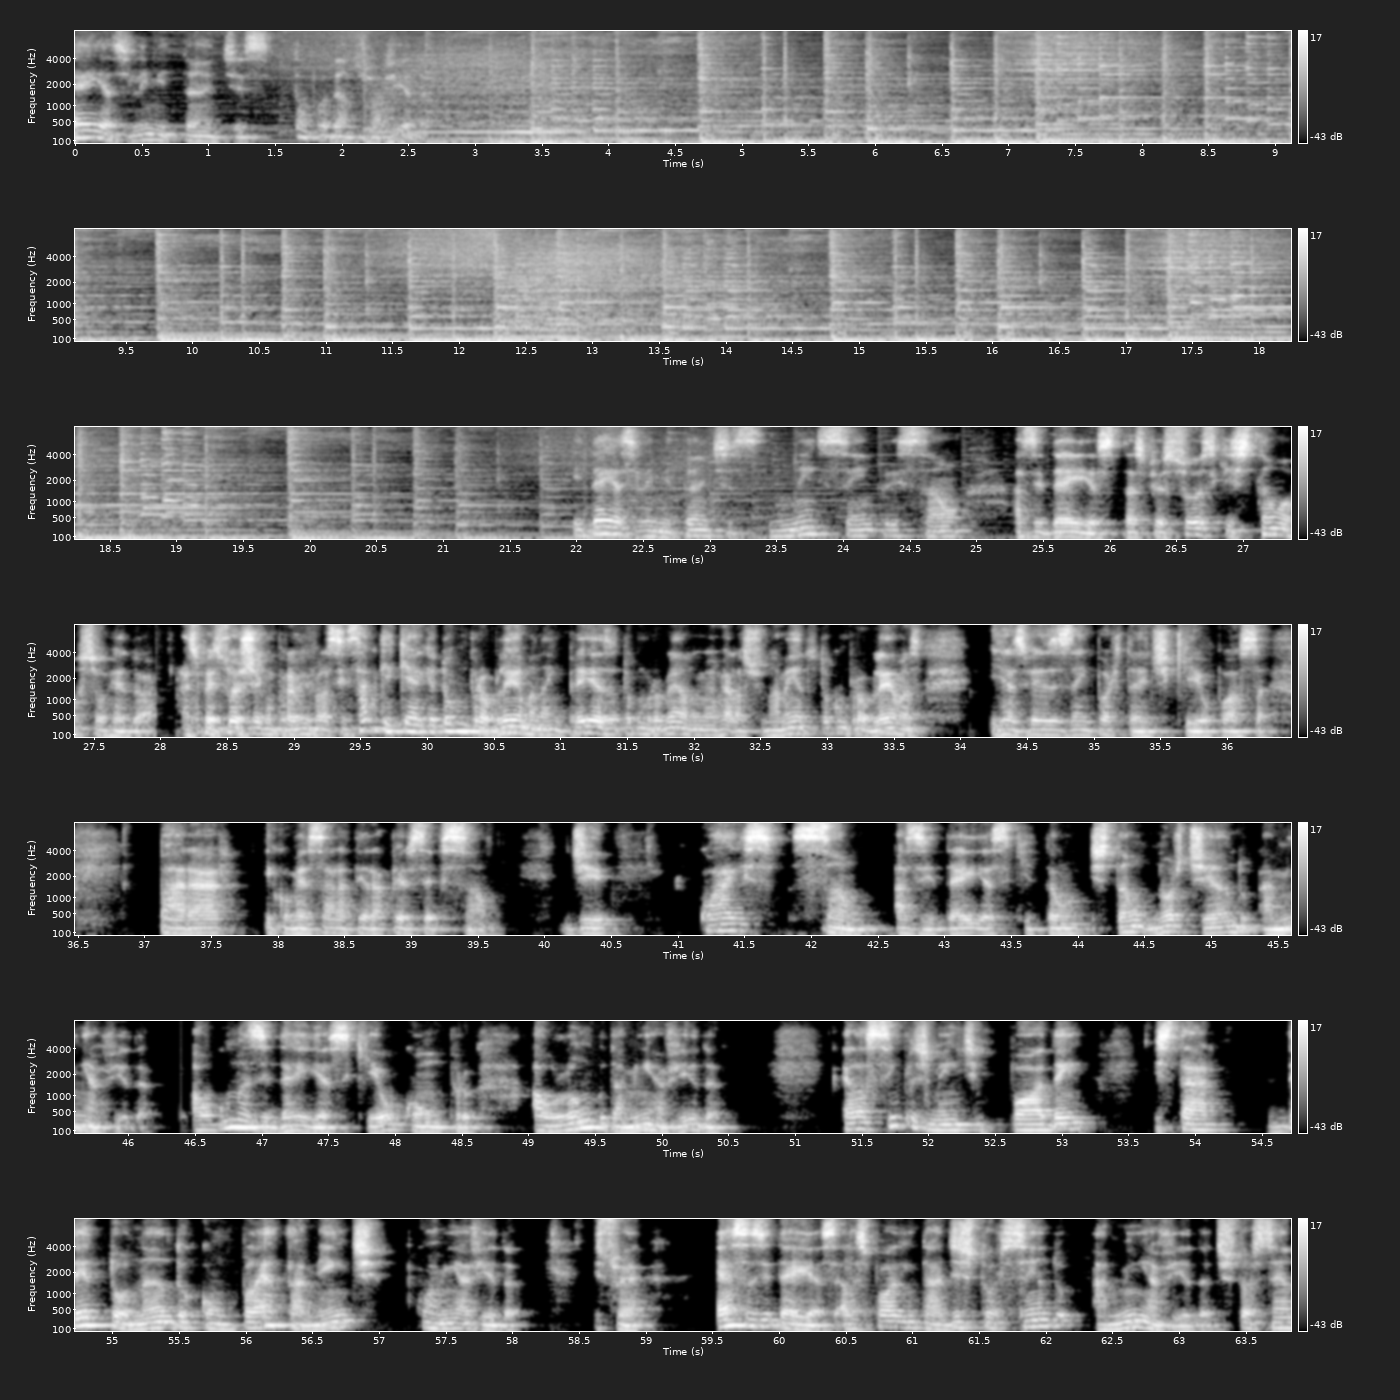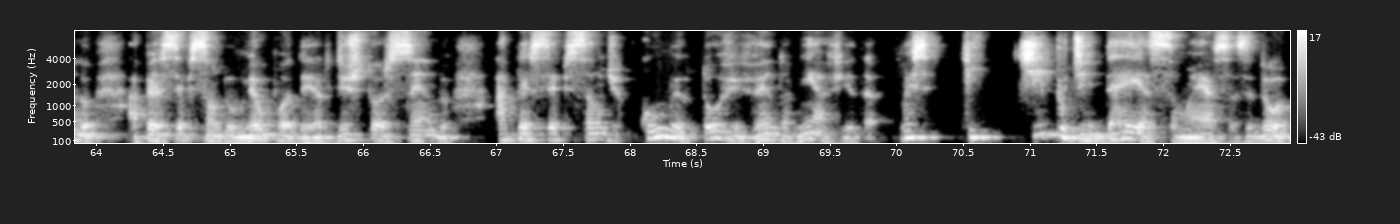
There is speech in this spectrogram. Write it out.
ideias limitantes estão podando sua vida? Ideias limitantes nem sempre são as ideias das pessoas que estão ao seu redor. As pessoas chegam para mim e falam assim: sabe o que é? Que eu estou com um problema na empresa, estou com um problema no meu relacionamento, estou com problemas. E às vezes é importante que eu possa parar e começar a ter a percepção de quais são as ideias que tão, estão norteando a minha vida. Algumas ideias que eu compro ao longo da minha vida, elas simplesmente podem estar detonando completamente com a minha vida. Isso é, essas ideias, elas podem estar distorcendo a minha vida, distorcendo a percepção do meu poder, distorcendo a percepção de como eu estou vivendo a minha vida. Mas que tipo de ideias são essas, Edu?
